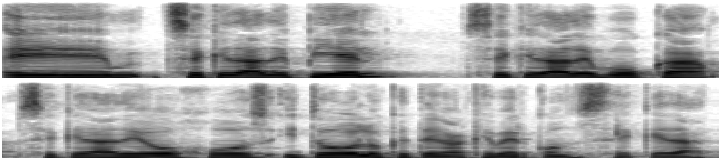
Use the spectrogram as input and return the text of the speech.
em, se queda de piel, se queda de boca, se queda de ojos y todo lo que tenga que ver con sequedad.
